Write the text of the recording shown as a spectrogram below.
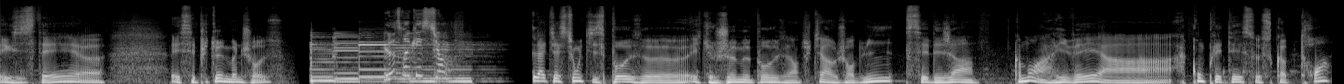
exister Et c'est plutôt une bonne chose. L'autre question la question qui se pose, euh, et que je me pose en tout cas aujourd'hui, c'est déjà comment arriver à, compléter ce scope 3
